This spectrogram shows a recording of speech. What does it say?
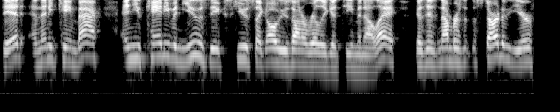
Did and then he came back, and you can't even use the excuse like, oh, he was on a really good team in LA because his numbers at the start of the year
